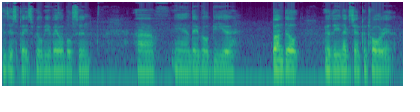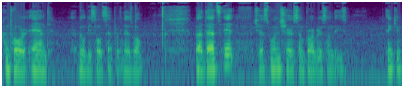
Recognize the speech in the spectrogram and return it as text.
these displays will be available soon. Uh, and they will be uh, bundled with the next gen controller controller and will be sold separately as well. But that's it. Just want to share some progress on these. Thank you.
